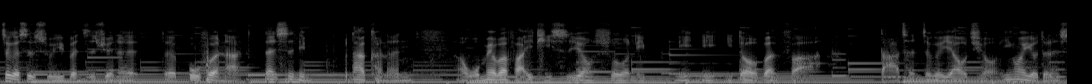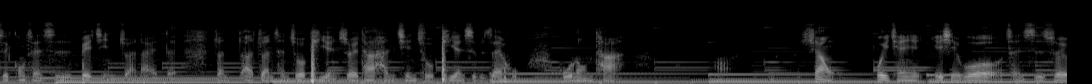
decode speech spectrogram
这个是属于本职圈的的部分啊，但是你不大可能啊，我没有办法一体适用，说你你你你都有办法达成这个要求，因为有的人是工程师背景转来的，转啊转成做 PM，所以他很清楚 PM 是不是在糊糊弄他啊。像我以前也也写过程式，所以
